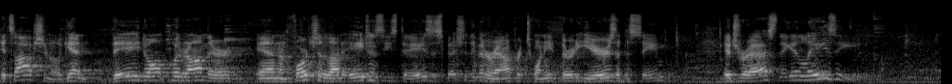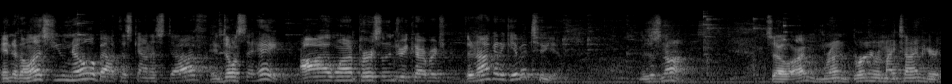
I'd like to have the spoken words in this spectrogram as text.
it's optional. Again, they don't put it on there. And unfortunately, a lot of agencies days, especially they've been around for 20, 30 years at the same address, they get lazy. And if, unless you know about this kind of stuff and don't say, hey, I want personal injury coverage, they're not going to give it to you. They're just not. So I'm run, burning my time here.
